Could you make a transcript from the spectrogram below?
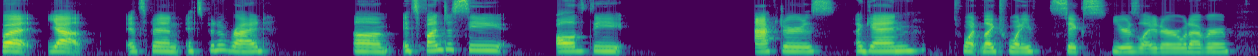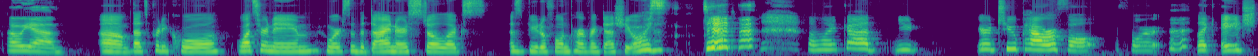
But yeah, it's been it's been a ride. Um, it's fun to see all of the actors again, tw- like 26 years later or whatever. Oh yeah, Um, that's pretty cool. What's her name? Who works at the diner still looks as beautiful and perfect as she always did. I'm like, God, you you're too powerful for like age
